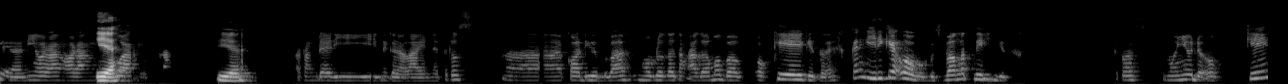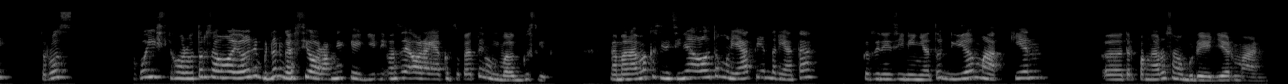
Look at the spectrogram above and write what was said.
ya nih orang-orang yeah. luar gitu Iya. orang dari negara lainnya. Terus uh, kalau dibahas ngobrol tentang agama oke okay, gitu. Kan jadi kayak wah bagus banget nih gitu. Terus semuanya udah oke. Okay. terus aku istiqoroh terus sama Allah ini bener gak sih orangnya kayak gini? Maksudnya orang yang aku suka tuh emang bagus gitu. Lama-lama ke sini sini Allah tuh ngeliatin ternyata ke sini sininya tuh dia makin uh, terpengaruh sama budaya Jerman.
